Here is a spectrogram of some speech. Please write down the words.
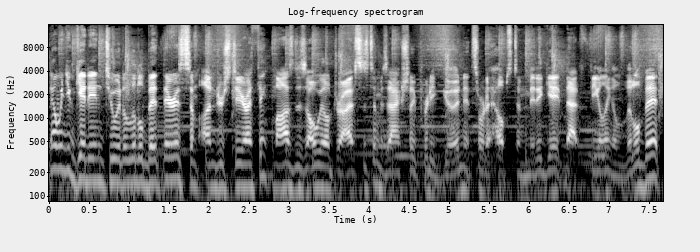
Now, when you get into it a little bit, there is some understeer. I think Mazda's all-wheel drive system is actually pretty good and it sort of helps to mitigate that feeling a little bit.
